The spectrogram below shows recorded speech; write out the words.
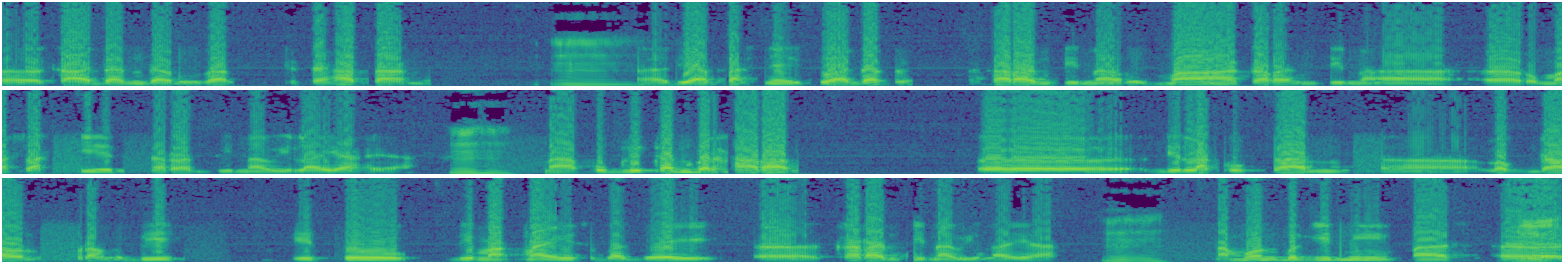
uh, keadaan darurat kesehatan. Hmm. Uh, di atasnya itu ada karantina rumah, karantina uh, rumah sakit, karantina wilayah ya. Mm-hmm. Nah, publik kan berharap uh, dilakukan uh, lockdown kurang lebih itu dimaknai sebagai uh, karantina wilayah. Mm-hmm. Namun begini, Mas, uh, yeah.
